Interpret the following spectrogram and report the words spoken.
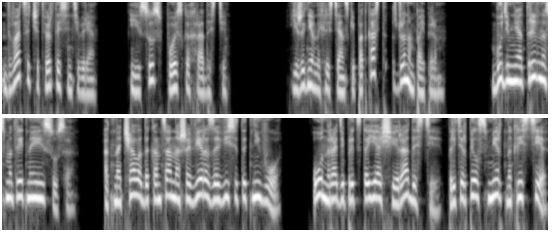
24 сентября. Иисус в поисках радости. Ежедневный христианский подкаст с Джоном Пайпером. Будем неотрывно смотреть на Иисуса. От начала до конца наша вера зависит от Него. Он ради предстоящей радости претерпел смерть на кресте,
